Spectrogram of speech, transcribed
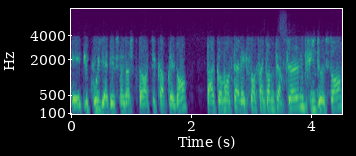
et du coup, il y a des sondages pour savoir qui sera présent. Ça a commencé avec 150 personnes, puis 200.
